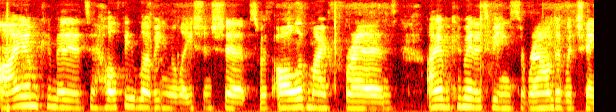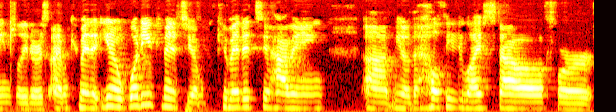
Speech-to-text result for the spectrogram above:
I am committed to healthy, loving relationships with all of my friends. I am committed to being surrounded with change leaders. I'm committed. You know, what are you committed to? I'm committed to having um, you know, the healthy lifestyle for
